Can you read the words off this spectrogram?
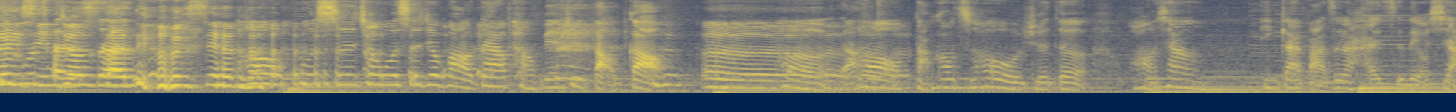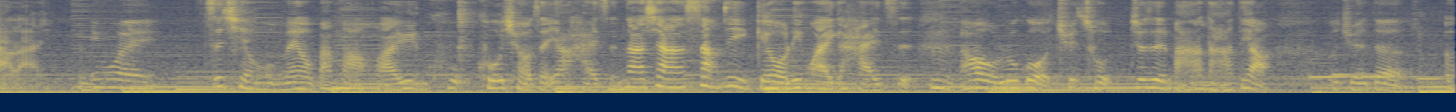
内心就三声。条线然了。后牧师邱牧师就把我带到旁边去祷告，嗯嗯，然后祷告之后，我觉得我好像应该把这个孩子留下来，因为之前我没有办法怀孕，哭哭求着要孩子。那像上帝给我另外一个孩子，嗯然后如果去除，就是把它拿掉，我觉得呃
